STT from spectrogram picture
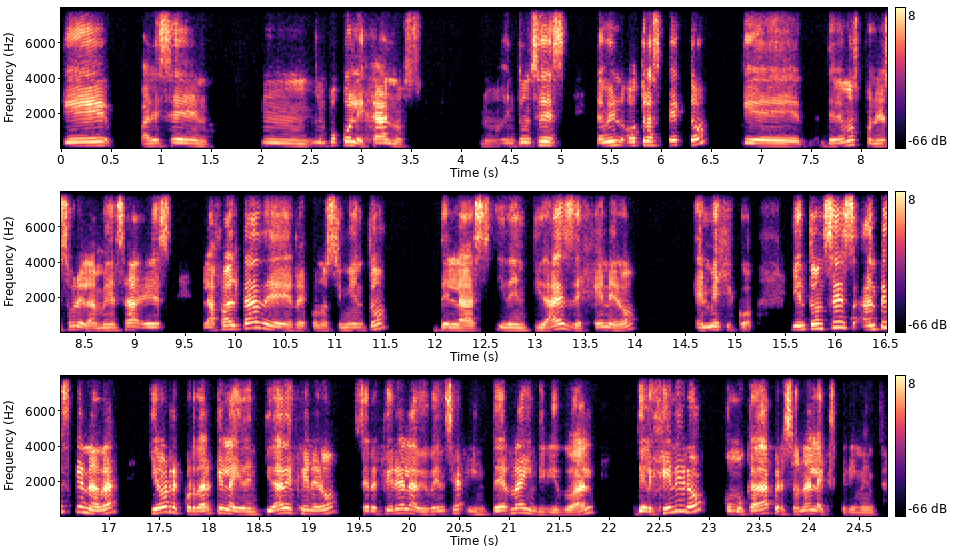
que parecen mm, un poco lejanos, ¿no? Entonces, también otro aspecto que debemos poner sobre la mesa es la falta de reconocimiento de las identidades de género en México. Y entonces, antes que nada, quiero recordar que la identidad de género se refiere a la vivencia interna e individual del género como cada persona la experimenta,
